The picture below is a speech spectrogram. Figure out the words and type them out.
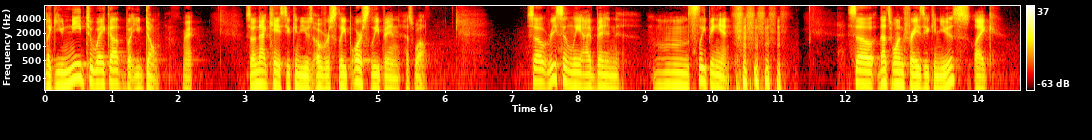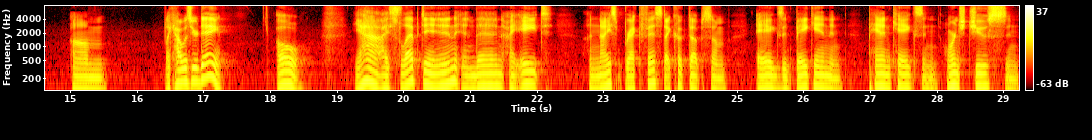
like you need to wake up but you don't, right? So in that case you can use oversleep or sleep in as well. So recently I've been mm, sleeping in. so that's one phrase you can use like um like how was your day? Oh, yeah, I slept in and then I ate a nice breakfast. I cooked up some eggs and bacon and pancakes and orange juice and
